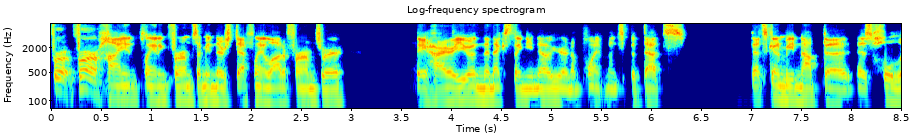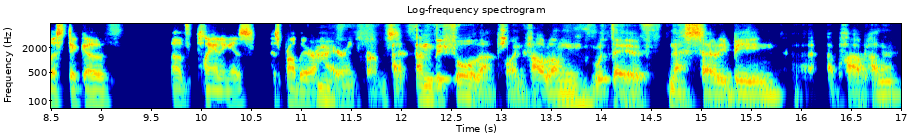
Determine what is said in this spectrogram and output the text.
for for our high end planning firms, I mean, there's definitely a lot of firms where they hire you, and the next thing you know, you're in appointments. But that's that's going to be not the as holistic of of planning as as probably our hmm. higher end firms. And before that point, how long would they have necessarily been a paraplanner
